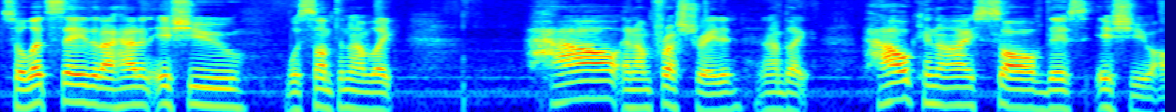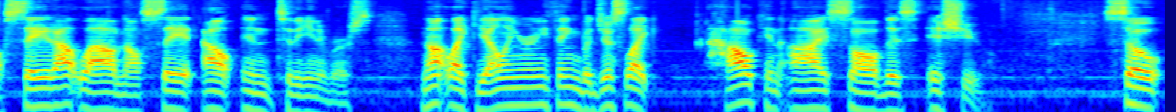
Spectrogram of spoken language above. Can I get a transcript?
So let's say that I had an issue with something. I'm like, how, and I'm frustrated, and I'm like, how can I solve this issue? I'll say it out loud and I'll say it out into the universe. Not like yelling or anything, but just like, how can I solve this issue? So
